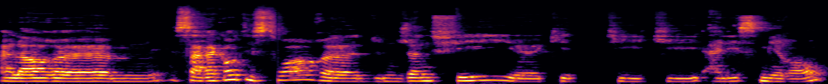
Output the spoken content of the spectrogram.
Alors, euh, ça raconte l'histoire d'une jeune fille qui, qui, qui Alice Miron,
